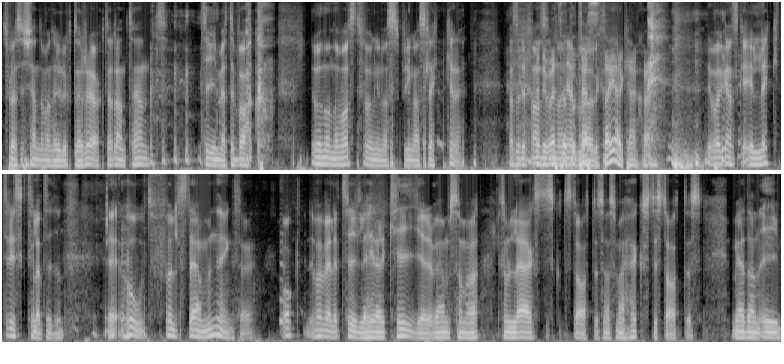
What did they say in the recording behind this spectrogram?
så plötsligt kände man hur det luktade rök. Då hade han tänt tio meter bakom. Det var någon av oss tvungen att springa och släcka det. Alltså det, fanns Men det var ett sätt jävla, att testa er kanske? det var ganska elektriskt hela tiden. Eh, hotfull stämning. Så. Och det var väldigt tydliga hierarkier, vem som var liksom lägst i status, vem som var högst i status. Medan i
